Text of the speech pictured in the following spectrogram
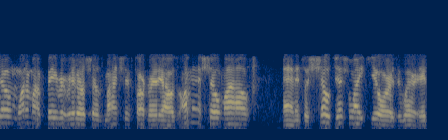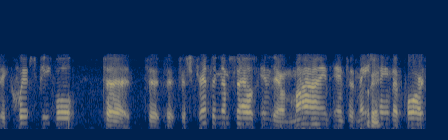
show, one of my favorite radio shows, Mind Shift Talk Radio. I was on that show, Myles, and it's a show just like yours where it equips people to to to, to strengthen themselves in their mind and to maintain the course.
